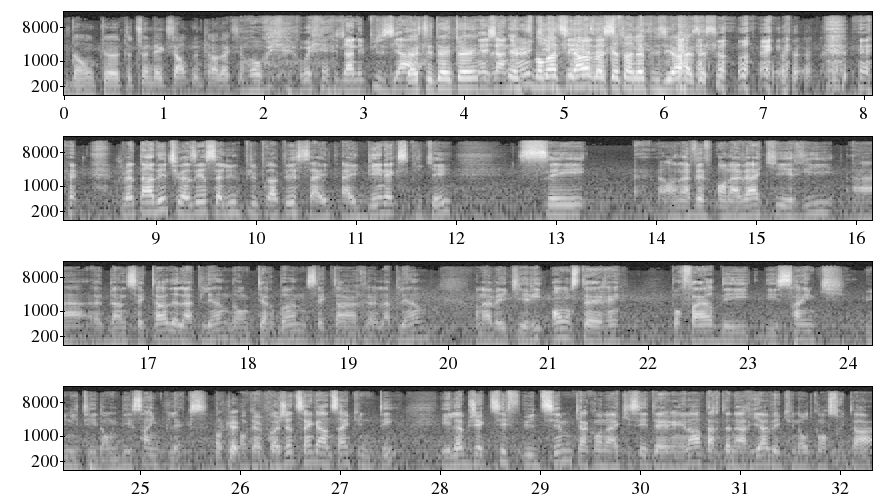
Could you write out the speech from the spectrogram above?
Donc, euh, as-tu un exemple d'une transaction? Oh oui, oui, j'en ai plusieurs. C'est un, un-. Mais j'en ai un un petit moment me de silence parce que tu en as plusieurs, c'est ça? Je vais tenter de choisir celui le plus propice à être, à être bien expliqué. C'est. On avait, on avait acquéri à- dans le secteur de La Plaine, donc Terrebonne, secteur euh, La Plaine, on avait acquéri 11 terrains pour faire des, des 5 unités, donc des 5 plex. OK. Donc, un projet de 55 unités. Et l'objectif ultime, quand on a acquis ces terrains-là en partenariat avec une autre constructeur,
